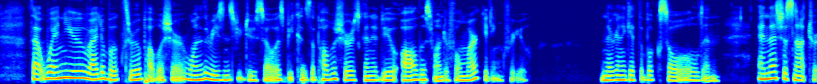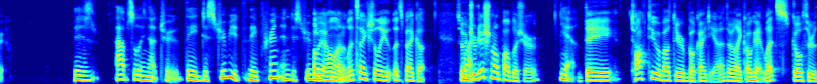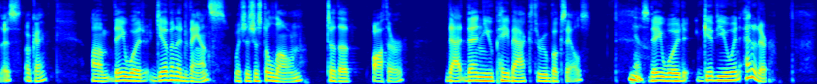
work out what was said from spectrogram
That when you write a book through a publisher, one of the reasons you do so is because the publisher is going to do all this wonderful marketing for you, and they're going to get the book sold, and and that's just not true. It is absolutely not true. They distribute, they print and distribute. Okay, the hold on. Let's actually let's back up. So a traditional publisher Yeah, they talk to you about your book idea. They're like, okay, let's go through this. Okay. Um, they would give an advance, which is just a loan to the author that then you pay back through book sales. yes, They would give you an editor.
